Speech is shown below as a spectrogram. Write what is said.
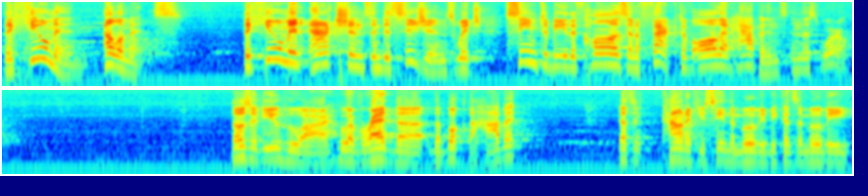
the human elements, the human actions and decisions which seem to be the cause and effect of all that happens in this world. Those of you who, are, who have read the, the book The Hobbit, doesn't count if you've seen the movie because the movie,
